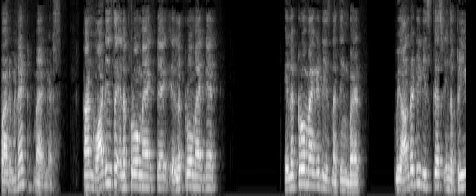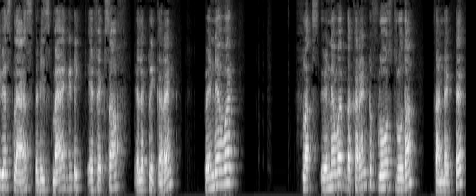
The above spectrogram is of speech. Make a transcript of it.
permanent magnets. And what is the electromagnet? Electromagnet, electromagnet is nothing but we already discussed in the previous class that is magnetic effects of electric current. Whenever flux, whenever the current flows through the conductor,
